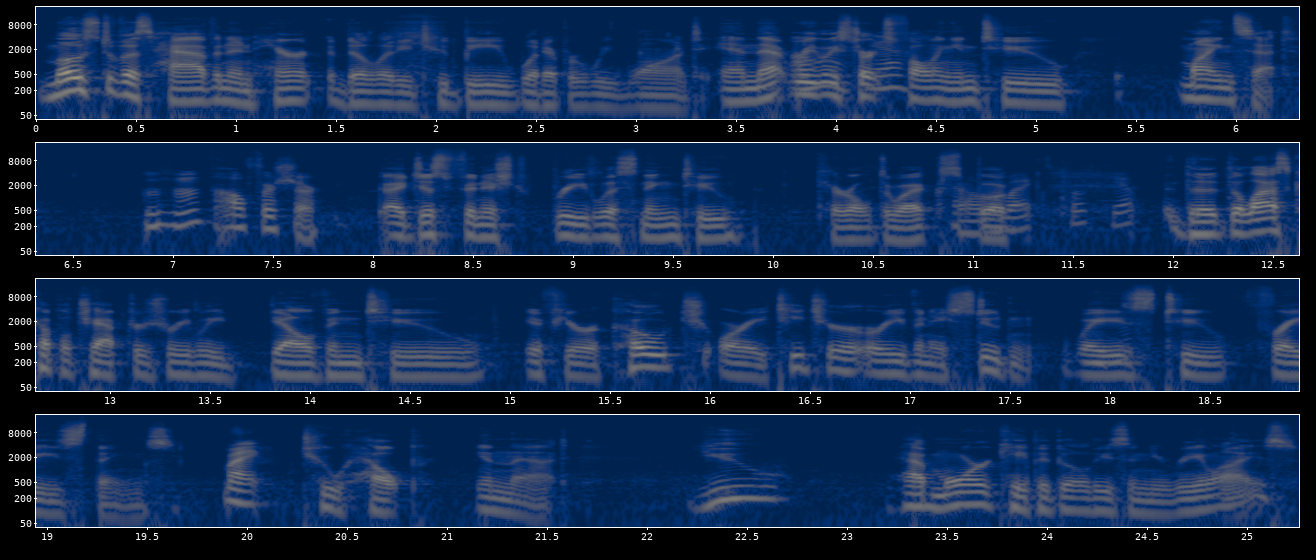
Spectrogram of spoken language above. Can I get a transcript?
Most of us have an inherent ability to be whatever we want, and that really Oh, starts yeah. falling into mindset. Mm-hmm. Oh, for sure. I just finished re-listening to Carol Dweck's Carol book Dweck's book, Yep. the the last couple chapters really delve into if you're a coach or a teacher or even a student mm-hmm. ways to phrase things Right. to help in that you have more capabilities than you realize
